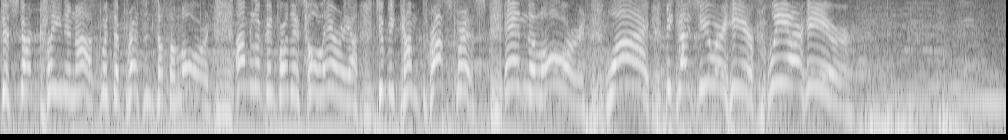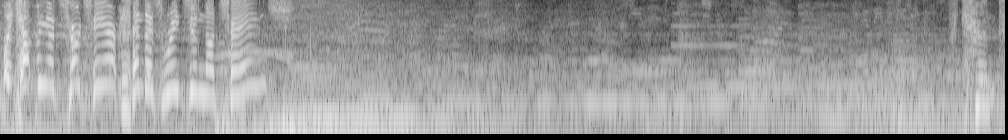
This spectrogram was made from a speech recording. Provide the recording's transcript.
to start cleaning up with the presence of the Lord. I'm looking for this whole area to become prosperous in the Lord. Why? Because you are here, we are here. We can't be a church here and this region not change. We can't.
